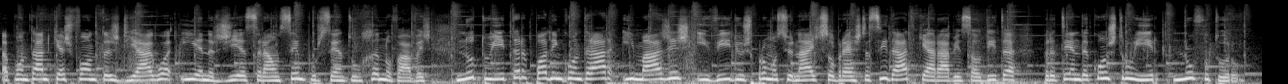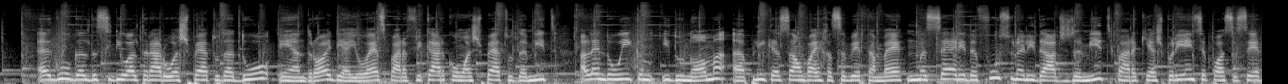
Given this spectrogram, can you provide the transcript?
apontando que as fontes de água e energia serão 100% renováveis. No Twitter pode encontrar imagens e vídeos promocionais sobre esta cidade que a Arábia Saudita pretende construir no futuro a Google decidiu alterar o aspecto da Duo em Android e iOS para ficar com o aspecto da Meet. Além do ícone e do nome, a aplicação vai receber também uma série de funcionalidades da Meet para que a experiência possa ser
